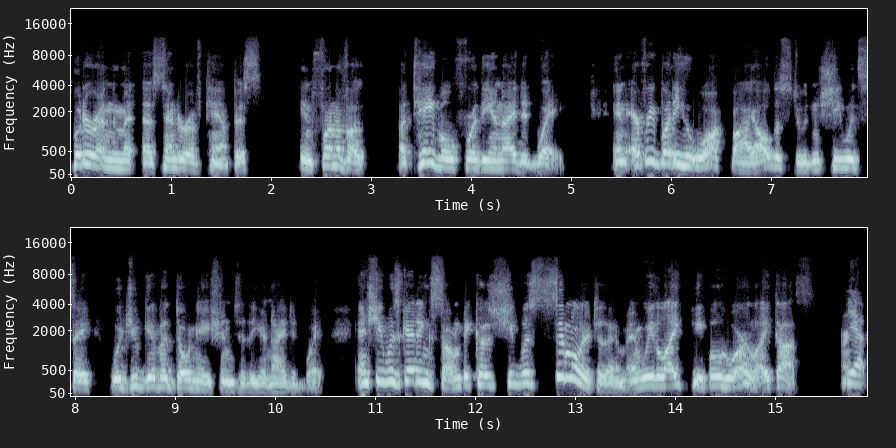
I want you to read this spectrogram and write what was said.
put her in the uh, center of campus in front of a, a table for the United Way. And everybody who walked by, all the students, she would say, Would you give a donation to the United Way? And she was getting some because she was similar to them. And we like people who are like us. Right? Yep.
